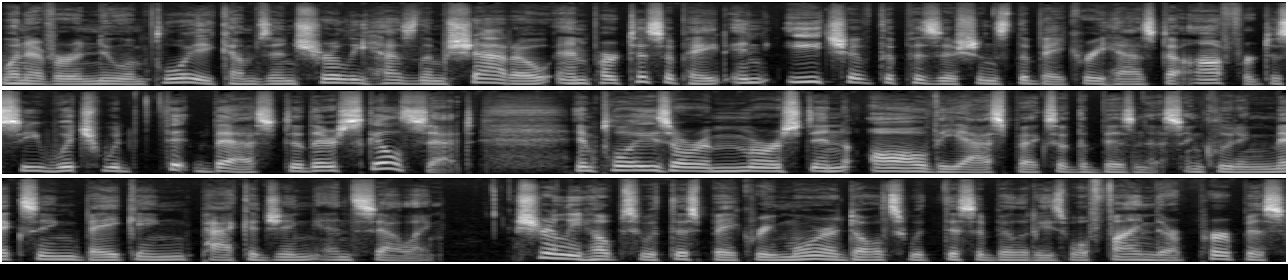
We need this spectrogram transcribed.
Whenever a new employee comes in, Shirley has them shadow and participate in each of the positions the bakery has to offer to see which would fit best to their skill set. Employees are immersed in all the aspects of the business, including mixing, baking, packaging, and selling. Shirley hopes with this bakery, more adults with disabilities will find their purpose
